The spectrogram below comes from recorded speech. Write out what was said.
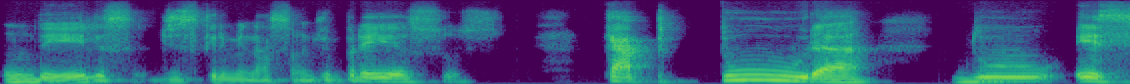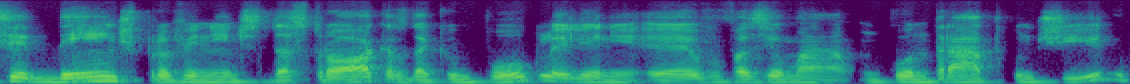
um deles, discriminação de preços, captura do excedente proveniente das trocas. Daqui um pouco, Leiliane, é, eu vou fazer uma, um contrato contigo.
